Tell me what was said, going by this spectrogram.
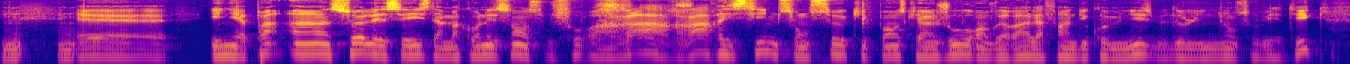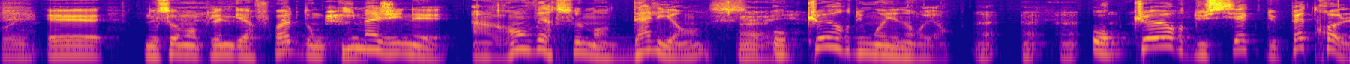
Mmh, mmh. Il n'y a pas un seul essayiste, à ma connaissance, ou rares, rarissimes sont ceux qui pensent qu'un jour on verra la fin du communisme de l'Union soviétique. Et nous sommes en pleine guerre froide, donc imaginez un renversement d'alliance au cœur du Moyen-Orient, au cœur du siècle du pétrole.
